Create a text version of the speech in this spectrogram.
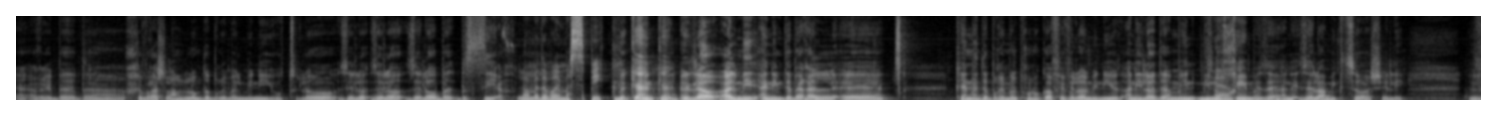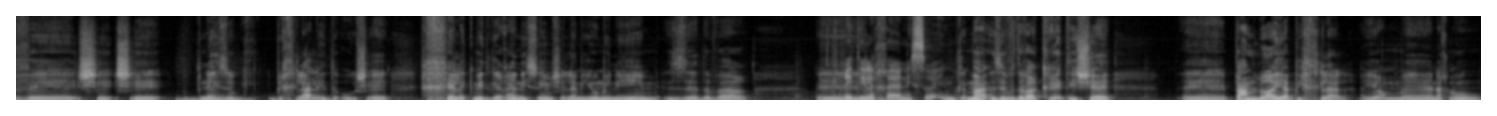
הרי בחברה שלנו לא מדברים על מיניות. לא, זה, לא, זה, לא, זה לא בשיח. לא מדברים מספיק. כן, כן, לא, על, אני מדבר על... אה, כן מדברים על פורנוגרפיה ולא על מיניות, אני לא יודע, מינוחים, כן. זה, אני, זה לא המקצוע שלי. ושבני זוג בכלל ידעו שחלק מאתגרי הנישואים שלהם יהיו מיניים, זה דבר... קריטי אה, לחיי הנישואין. מה, זה דבר קריטי שפעם לא היה בכלל. היום אה, אנחנו,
